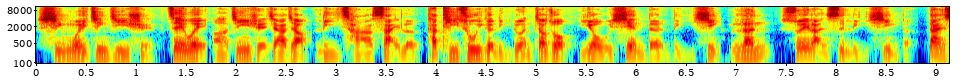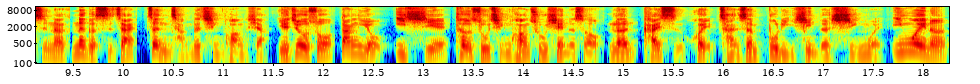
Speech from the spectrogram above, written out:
行为经济学。这位啊经济学家叫理查塞勒，他提出一个理论叫做有限的理性。人虽然是理性的，但是那那个是在正常的情况下，也就是说，当有一些特殊情况出现的时候，人开始会产生不理性的行为，因为呢，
